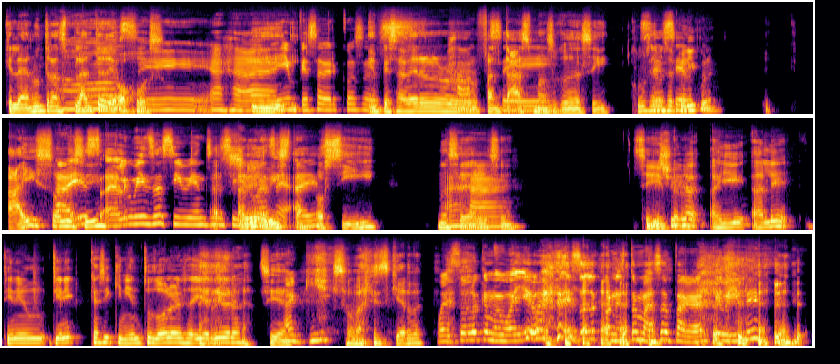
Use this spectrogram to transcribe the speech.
Que le dan un trasplante de Ah, ojos. sí, Ajá, y, Y- empieza a ver cosas. Y empieza a ver Ajá, fantasmas sí. o cosas así. ¿Cómo se llama esa cierto. película? Ice algo Ice, así. algo bien así, bien sencillo. Algo de así, vista. Ice. O sí. No sé, algo así. Sí, hecho, pero- mira, ahí Ale tiene, un, tiene casi 500 dólares ahí arriba. Sí, eh. Aquí. Su mano izquierda. Pues eso es lo que me voy a llevar. Eso lo- con esto me vas a pagar que vine.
